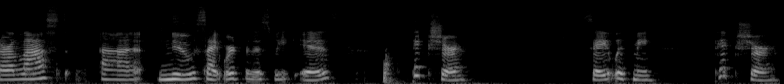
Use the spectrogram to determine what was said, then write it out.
our last uh, new sight word for this week is picture. Say it with me. Picture.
